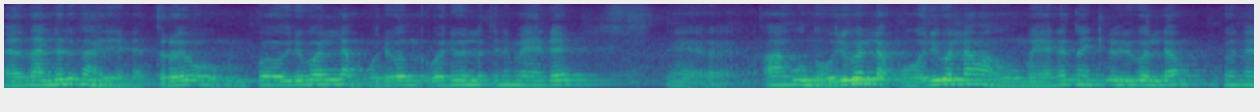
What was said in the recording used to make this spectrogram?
അത് നല്ലൊരു കാര്യമാണ്. എത്രയോ ഇപ്പോൾ ഒരു കൊല്ലം ഒരു ഒരു കൊല്ലത്തിന് മേലെ ആകുന്നു. ഒരു കൊല്ലം ഒരു കൊല്ലം ആകും മേലെ നൈറ്റിൽ ഒരു കൊല്ലം പിന്നെ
